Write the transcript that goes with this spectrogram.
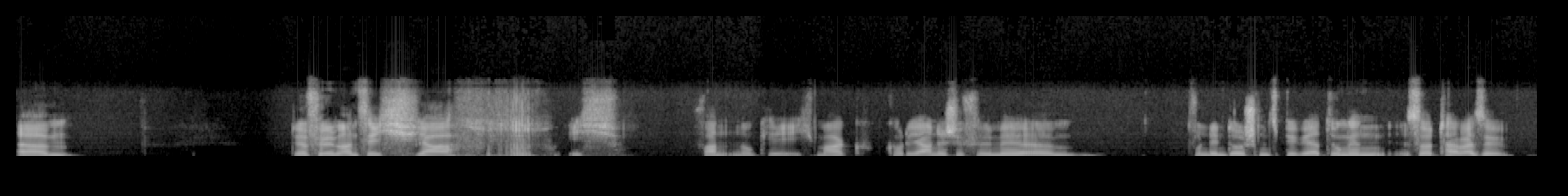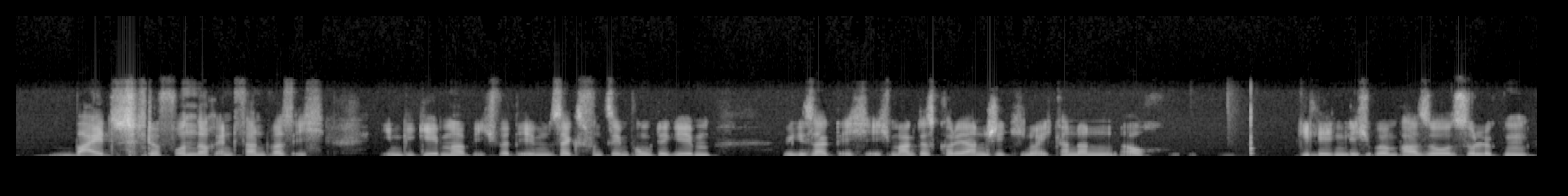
Ähm, der Film an sich, ja, ich fand ihn okay. Ich mag koreanische Filme. Ähm, von den Durchschnittsbewertungen ist er teilweise weit davon noch entfernt, was ich ihm gegeben habe. Ich würde ihm sechs von zehn Punkte geben. Wie gesagt, ich, ich mag das koreanische Kino. Ich kann dann auch gelegentlich über ein paar so, so Lücken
